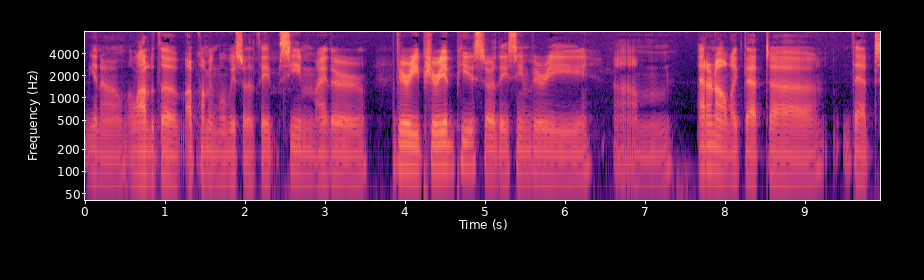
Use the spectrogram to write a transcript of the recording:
you know a lot of the upcoming movies are that they seem either very period piece or they seem very um I don't know like that uh, that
